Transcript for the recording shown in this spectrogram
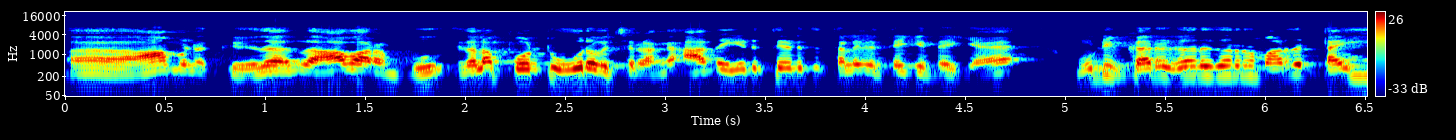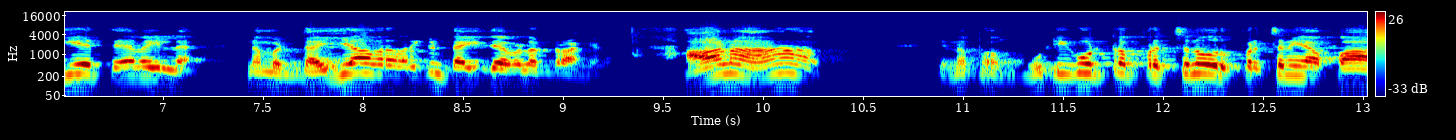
ஆஹ் ஆமணக்கு அதாவது ஆவாரம் பூ இதெல்லாம் போட்டு ஊற வச்சிடறாங்க. அதை எடுத்து எடுத்து தலையில தேய்க்க தேய்க்க முடி கரு கரு கருன்னு மாறுது. டையே தேவையில்லை. நம்ம டை ஆகிற வரைக்கும் டை தேவையில்லைன்றாங்க. ஆனா என்னப்பா முடி கொட்டுற பிரச்சனை ஒரு பிரச்சனையாப்பா.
